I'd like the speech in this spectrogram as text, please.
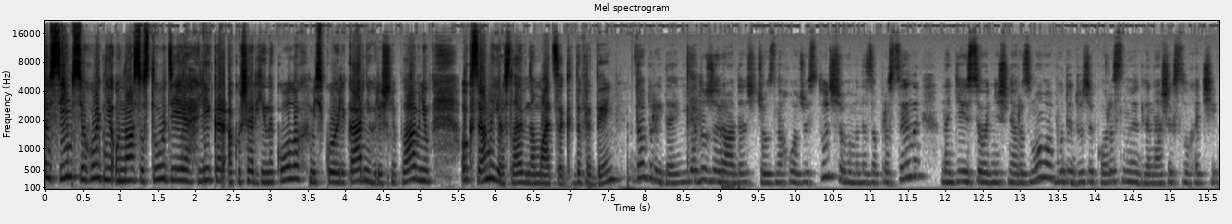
Привіт усім! Сьогодні у нас у студії лікар-акушер-гінеколог міської лікарні горішньоплавнів Оксана Ярославівна Мацик. Добрий день. Добрий день. Я дуже рада, що знаходжусь тут, що ви мене запросили. Надію, сьогоднішня розмова буде дуже корисною для наших слухачів.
